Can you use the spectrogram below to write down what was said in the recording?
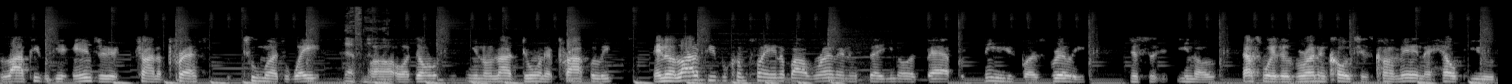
a lot of people get injured trying to press too much weight, Definitely. uh, or don't, you know, not doing it properly. And a lot of people complain about running and say, you know, it's bad for knees, but it's really just, you know, that's where the running coaches come in to help you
